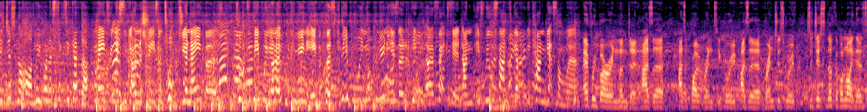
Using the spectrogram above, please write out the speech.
is just not on. We want to stick together. The main thing is to get on the streets and talk to your neighbours, talk to people in your local community because people in your communities are the people that are affected and if we all stand together we can get somewhere. Every borough in London has a has a private rented group, has a renters group. So just look up online. There's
